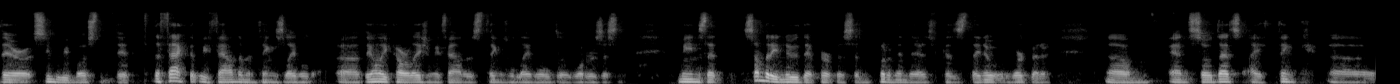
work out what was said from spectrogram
there seem to be most of them did. The fact that we found them in things labeled, uh, the only correlation we found was things were labeled uh, water resistant, means that somebody knew their purpose and put them in there because they knew it would work better. Um, and so that's, I think, uh,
